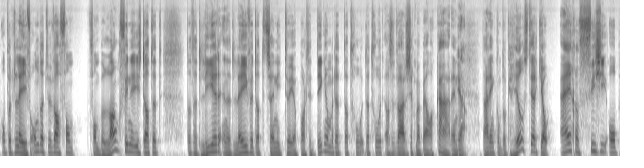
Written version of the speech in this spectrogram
op het leven. Omdat we wel van, van belang vinden is dat het, dat het leren en het leven... dat het zijn niet twee aparte dingen, maar dat, dat, hoort, dat hoort als het ware zeg maar bij elkaar. En Ja. daarin komt ook heel sterk jouw eigen visie op,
